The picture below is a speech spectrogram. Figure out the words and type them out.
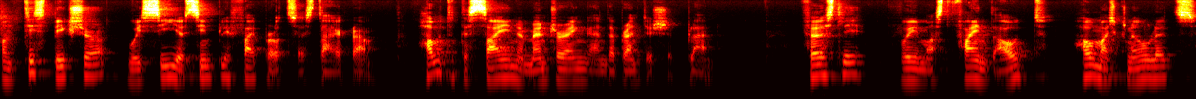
On this picture, we see a simplified process diagram. How to design a mentoring and apprenticeship plan. Firstly, we must find out how much knowledge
